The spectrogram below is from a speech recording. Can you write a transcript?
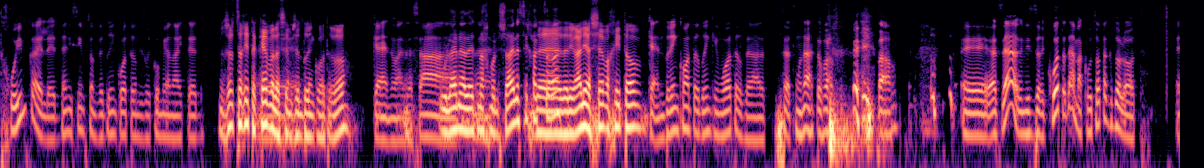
דחויים כאלה, דני סימפסון ודרינק ווטר נזרקו מיונייטד. אני חושב שצריך להתעכב על אה, השם של דרינק ווטר, לא? כן, נו, אז זה עשה... אולי נעלה את זה- נחמן שי לשיחה קצרה? זה נראה לי השם הכי טוב. כן, דרינק ווטר, drinking water, זה התמונה הטובה אי פעם. אה, אז זהו, נזרקו, אתה יודע, מהקבוצות הגדולות. אה,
